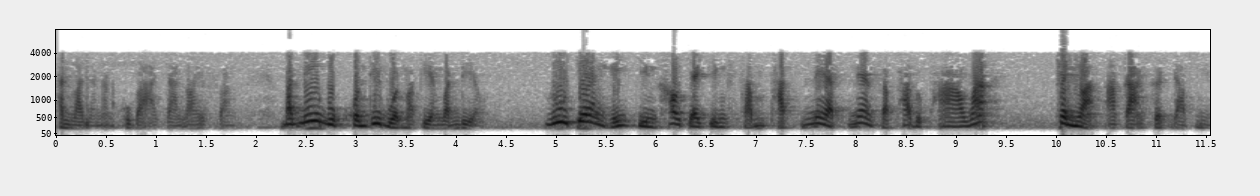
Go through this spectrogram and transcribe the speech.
ท่านว่าอย่างนั้นครูบาอาจารย์เล่าให้ฟังบัดนี้บุคคลที่บวชมาเพียงวันเดียว รู้แจ้งเห็นจริงเข้าใจจริงสัมผัส แนบแน่นสภาพภาวะ เช่นว่าอาการเกิดดับนี่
